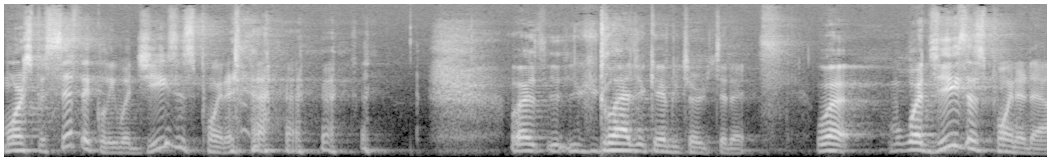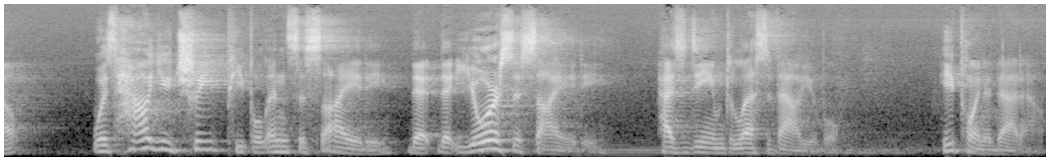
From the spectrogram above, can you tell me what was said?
More specifically, what Jesus pointed out. well, you're glad you came to church today. What, what Jesus pointed out was how you treat people in society that, that your society has deemed less valuable. He pointed that out.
